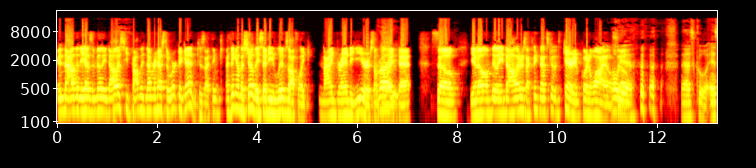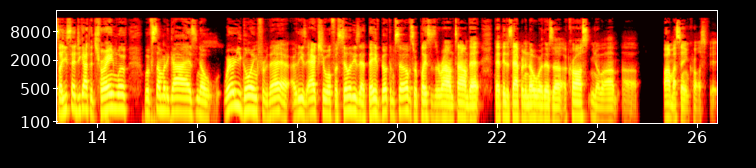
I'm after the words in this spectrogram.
and now that he has a million dollars, he probably never has to work again because I think I think on the show they said he lives off like nine grand a year or something Right. like that. So you know, a million dollars, I think that's going to carry him quite a while. oh so. yeah. That's cool. And so you said you got to train with, with some of the guys, you know, where are you going for that? Are these actual facilities that they've built themselves or places around town that, that they just happen to know where there's a, a cross, you know, um, uh, why am I saying CrossFit?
